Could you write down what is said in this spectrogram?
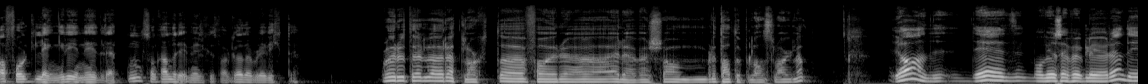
ha folk lenger inne i idretten som kan drive med yrkesfaglig, og det blir viktig. Blir du tilrettelagt eh, for eh, elever som blir tatt opp på landslagene? Ja, det, det, må vi jo selvfølgelig gjøre. De,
